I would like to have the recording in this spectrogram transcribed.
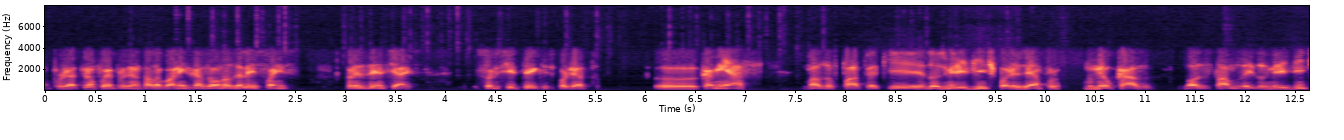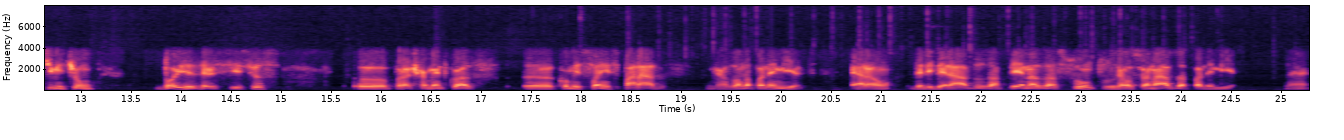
é um projeto que não foi apresentado agora em razão das eleições presidenciais. Solicitei que esse projeto uh, caminhasse mas o fato é que 2020, por exemplo, no meu caso, nós estamos aí 2020 e 2021, dois exercícios uh, praticamente com as uh, comissões paradas, em razão da pandemia. Eram deliberados apenas assuntos relacionados à pandemia. Né?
